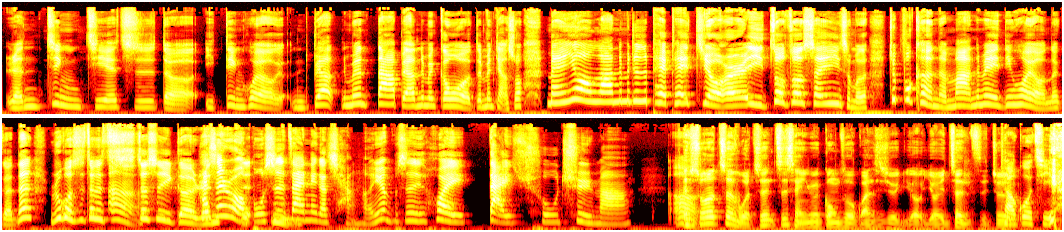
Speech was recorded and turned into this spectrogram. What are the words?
人尽皆知的，一定会有。你不要，你们大家不要那边跟我这边讲说没有啦，那边就是陪陪酒而已，做做生意什么的，就不可能嘛。那边一定会有那个。但如果是这个，嗯、这是一个人，还是如果不是在那个场合，嗯、因为不是会带出去吗？说这我之之前因为工作关系，就有有一阵子就调过期。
